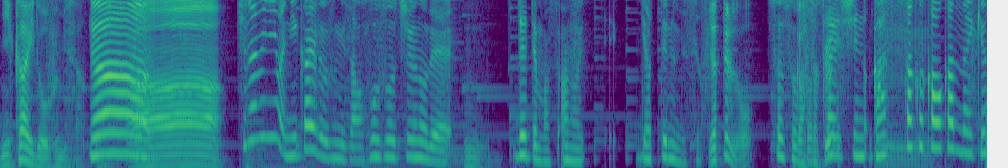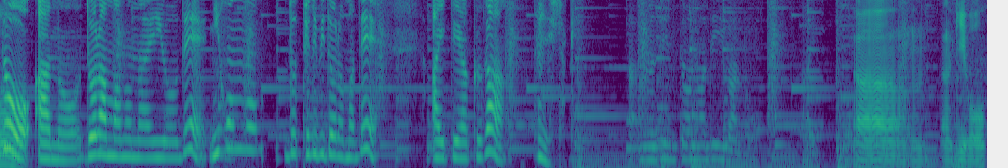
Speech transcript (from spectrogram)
二階堂ふみさん、ああちなみに今二階堂ふみさん放送中のでうん、出てます。あのやってるんですよ。やってるの？そうそうそう。合作？最新の合作かわかんないけどあのドラマの内容で日本のドテレビドラマで相手役が誰でしたっけ？あ無人島のディーバのーあー、うん、あの技法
